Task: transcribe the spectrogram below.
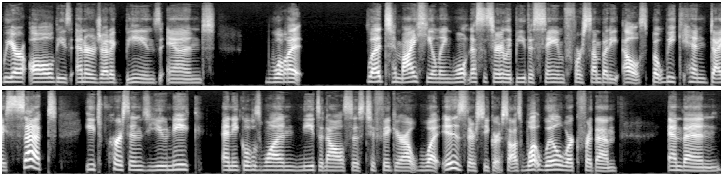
we are all these energetic beings and what led to my healing won't necessarily be the same for somebody else but we can dissect each person's unique n equals one needs analysis to figure out what is their secret sauce, what will work for them. And then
